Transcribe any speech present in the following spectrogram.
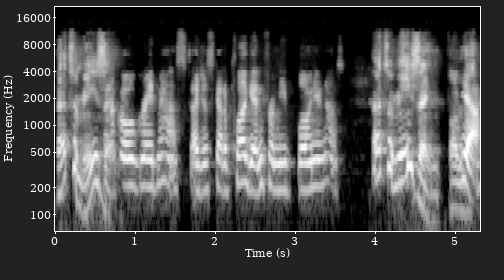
That's amazing. Medical grade masks. I just got a plug in from you blowing your nose. That's amazing. I'm- Yeah.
